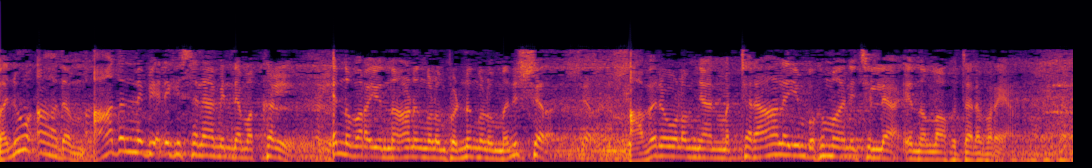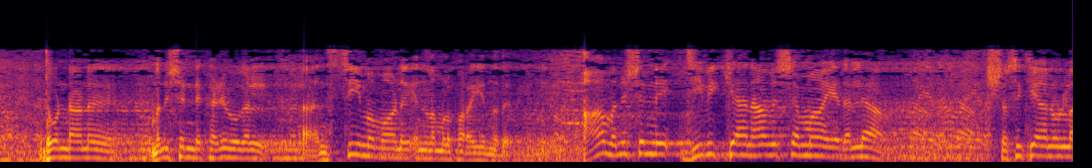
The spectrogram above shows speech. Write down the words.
ബനു ആദം ആദം നബി അലഹിസലാമിന്റെ മക്കൾ എന്ന് പറയുന്ന ആണുങ്ങളും പെണ്ണുങ്ങളും മനുഷ്യർ. അവരോളം ഞാൻ മറ്റൊരാളെയും ബഹുമാനിച്ചില്ല എന്ന് അള്ളാഹു തല പറയാം. അതുകൊണ്ടാണ് മനുഷ്യന്റെ കഴിവുകൾ നിശ്ചീമമാണ് എന്ന് നമ്മൾ പറയുന്നത്. ആ മനുഷ്യന് ജീവിക്കാൻ ആവശ്യമായതെല്ലാം ശ്വസിക്കാനുള്ള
